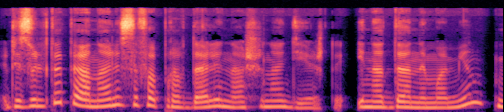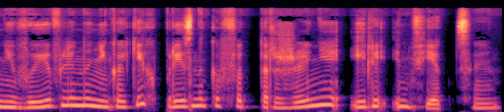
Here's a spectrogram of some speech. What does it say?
Результаты анализов оправдали наши надежды, и на данный момент не выявлено никаких признаков отторжения или инфекции.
